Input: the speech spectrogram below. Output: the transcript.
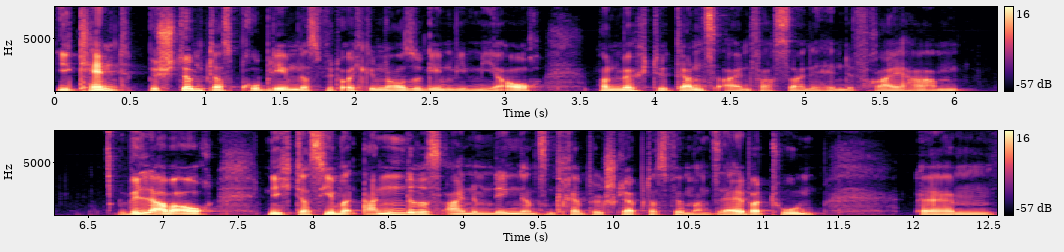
Ihr kennt bestimmt das Problem, das wird euch genauso gehen wie mir auch. Man möchte ganz einfach seine Hände frei haben. Will aber auch nicht, dass jemand anderes einem den ganzen Krempel schleppt. Das will man selber tun. Ähm,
